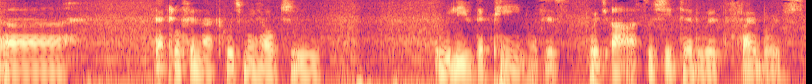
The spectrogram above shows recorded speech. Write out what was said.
uh, diclofenac, which may help to relieve the pain which is which are associated with fibroids.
